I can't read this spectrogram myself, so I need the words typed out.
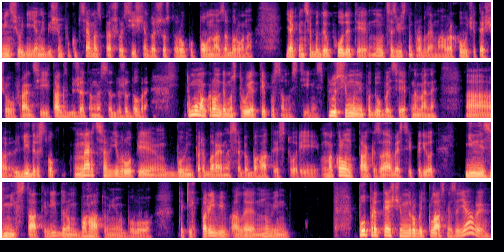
Він сьогодні є найбільшим покупцем. А з 1 січня 26 року повна заборона. Як він це буде обходити? Ну це звісно проблема. А враховуючи те, що у Франції і так з бюджетом не все дуже добре. Тому Макрон демонструє типу самостійність. Плюс йому не подобається, як на мене, лідерство Мерца в Європі, бо він перебирає на себе багато історії. Макрон так за весь цей період і не зміг стати лідером. Багато в нього було таких поривів, але ну він, попри те, що він робить класні заяви,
